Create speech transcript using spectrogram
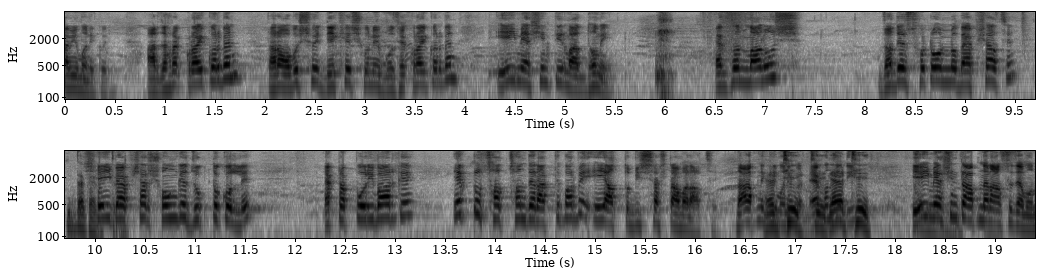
আমি মনে করি। আর যারা ক্রয় করবেন তারা অবশ্যই দেখে শুনে বুঝে ক্রয় করবেন। এই মেশিনটির মাধ্যমে একজন মানুষ যাদের ছোট অন্য ব্যবসা আছে সেই ব্যবসার সঙ্গে যুক্ত করলে একটা পরিবারকে একটু স্বচ্ছন্দে রাখতে পারবে এই আত্মবিশ্বাসটা আমার আছে। না আপনি কি হ্যাঁ, মনে করেন? এখন হ্যাঁ। এই মেশিনটা আপনার আছে যেমন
